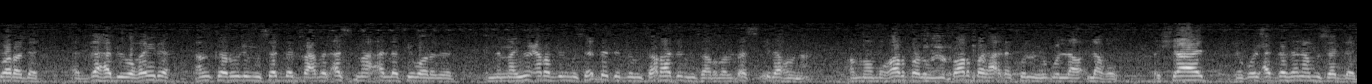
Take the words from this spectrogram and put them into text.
وردت. الذهبي وغيره أنكروا لمسدد بعض الأسماء التي وردت. إنما يعرف بالمسدد ابن مسرهد ابن مسربل بس إلى هنا. أما مغربل ومطربل هذا كله يقول لغو الشاهد يقول حدثنا مسدد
